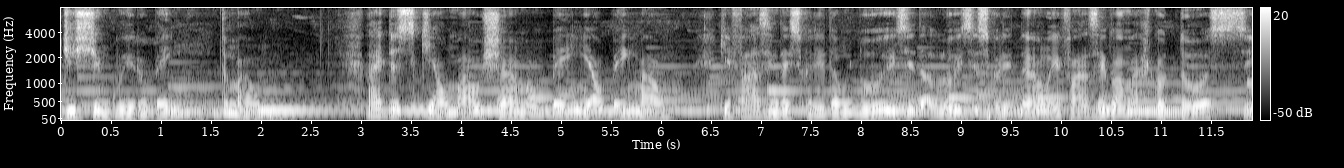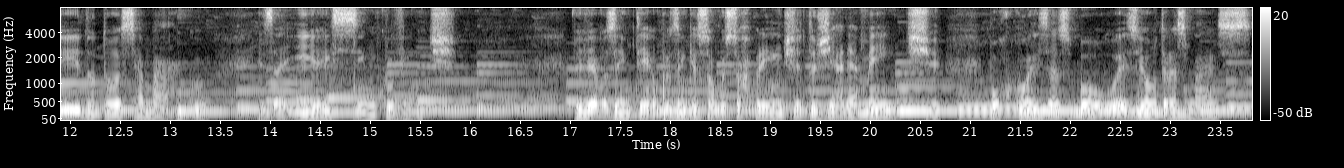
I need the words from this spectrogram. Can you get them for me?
distinguir o bem do mal. Ai dos que ao mal chamam bem e ao bem mal, que fazem da escuridão luz e da luz escuridão, e fazem do amargo doce e do doce amargo. Isaías 5:20. Vivemos em tempos em que somos surpreendidos diariamente por coisas boas e outras más.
